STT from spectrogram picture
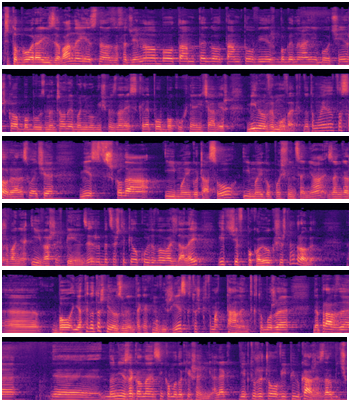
czy to było realizowane, jest na zasadzie, no bo tamtego, tamto, wiesz, bo generalnie było ciężko, bo był zmęczony, bo nie mogliśmy znaleźć sklepu, bo kuchnia nie chciała, wiesz, milion wymówek. No to mówię, no to sorry, ale słuchajcie, mnie jest szkoda i mojego czasu, i mojego poświęcenia, zaangażowania i Waszych pieniędzy, żeby coś takiego kultywować dalej. Idźcie w pokoju, krzyż na drogę. E, bo ja tego też nie rozumiem, tak jak mówisz, jest ktoś, kto ma talent, kto może naprawdę, e, no nie zaglądając nikomu do kieszeni, ale jak niektórzy czołowi piłkarze, zarobić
